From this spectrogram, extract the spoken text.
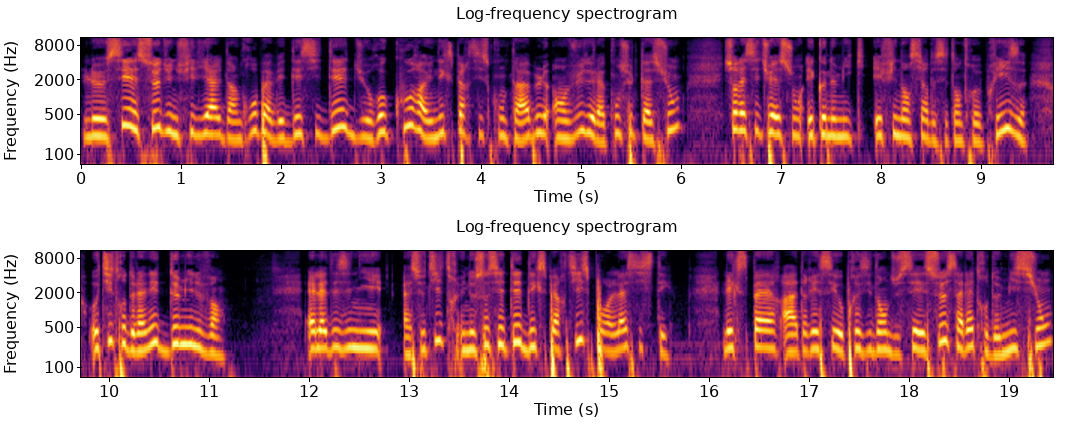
Le CSE d'une filiale d'un groupe avait décidé du recours à une expertise comptable en vue de la consultation sur la situation économique et financière de cette entreprise au titre de l'année 2020. Elle a désigné à ce titre une société d'expertise pour l'assister. L'expert a adressé au président du CSE sa lettre de mission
